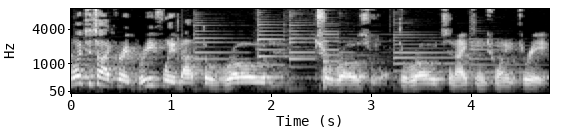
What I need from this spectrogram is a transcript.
I'd like to talk very briefly about the road to Rosewood, the road to 1923,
